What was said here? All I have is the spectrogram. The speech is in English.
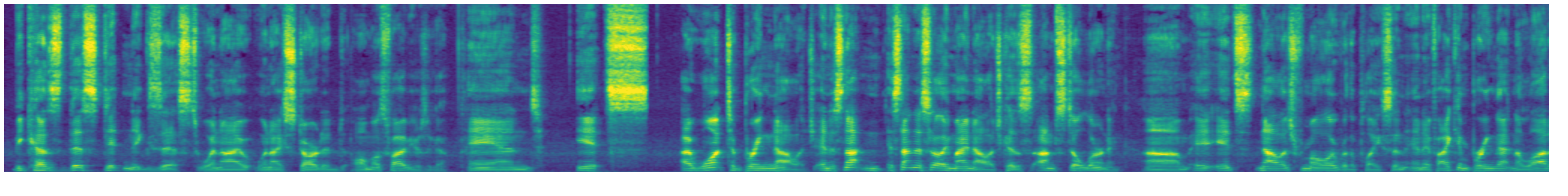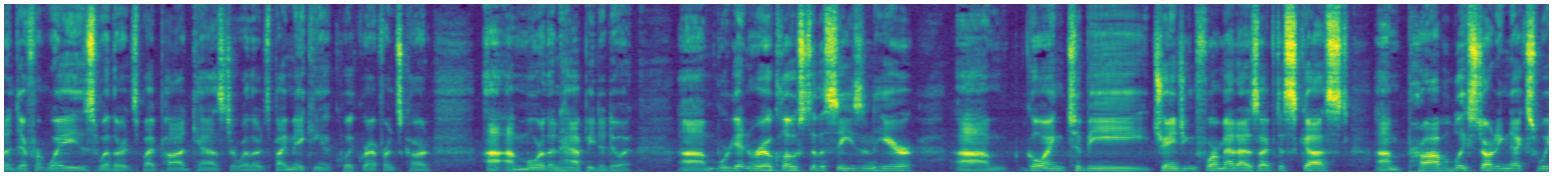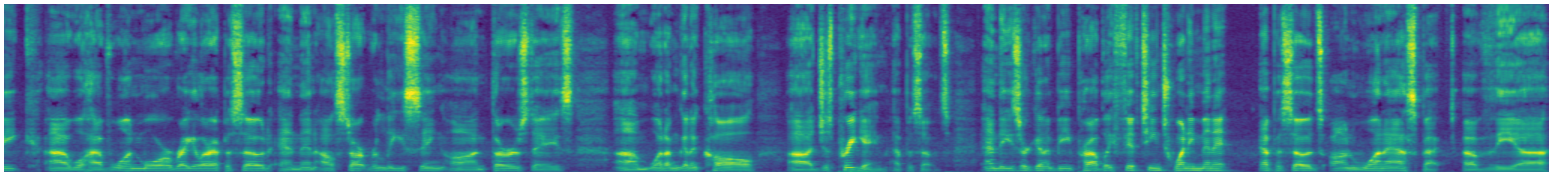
because this didn't exist when I when I started almost five years ago, and it's I want to bring knowledge, and it's not it's not necessarily my knowledge because I'm still learning. Um, it, it's knowledge from all over the place, and and if I can bring that in a lot of different ways, whether it's by podcast or whether it's by making a quick reference card, uh, I'm more than happy to do it. Um, we're getting real close to the season here. Um, going to be changing the format as I've discussed. Um, probably starting next week, uh, we'll have one more regular episode, and then I'll start releasing on Thursdays um, what I'm going to call uh, just pregame episodes. And these are going to be probably 15, 20 minute episodes on one aspect of the uh,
